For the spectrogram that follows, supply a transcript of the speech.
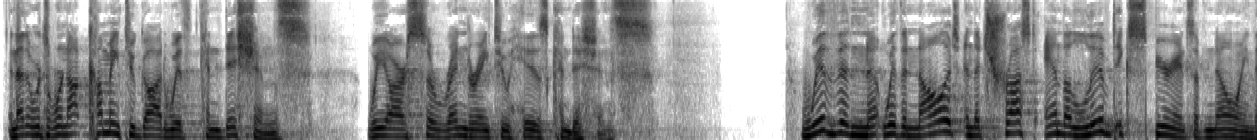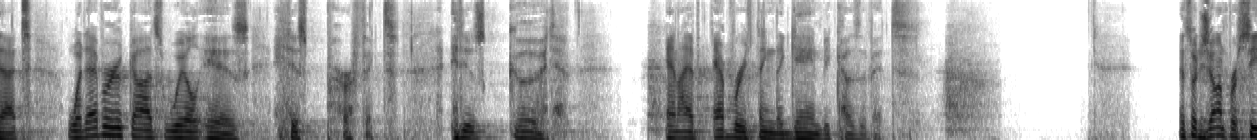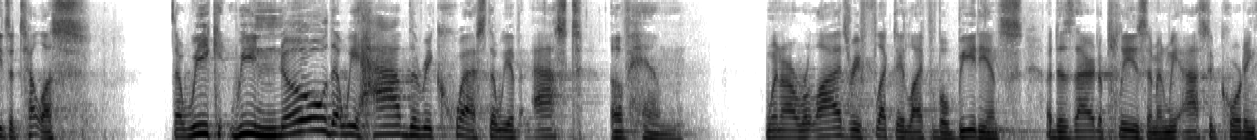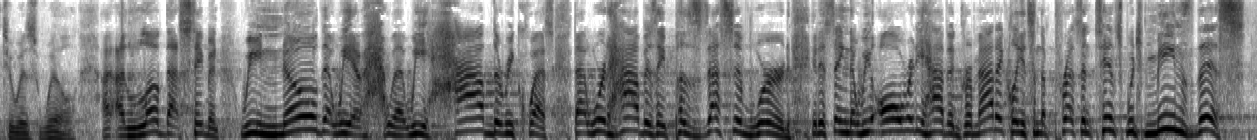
In other words, we're not coming to God with conditions. We are surrendering to His conditions. With the, with the knowledge and the trust and the lived experience of knowing that whatever God's will is, it is perfect. It is good. And I have everything to gain because of it. And so John proceeds to tell us that we, we know that we have the request that we have asked of him. When our lives reflect a life of obedience, a desire to please Him, and we ask according to His will. I, I, love that statement. We know that we, have, that we have the request. That word have is a possessive word. It is saying that we already have it. Grammatically, it's in the present tense, which means this.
